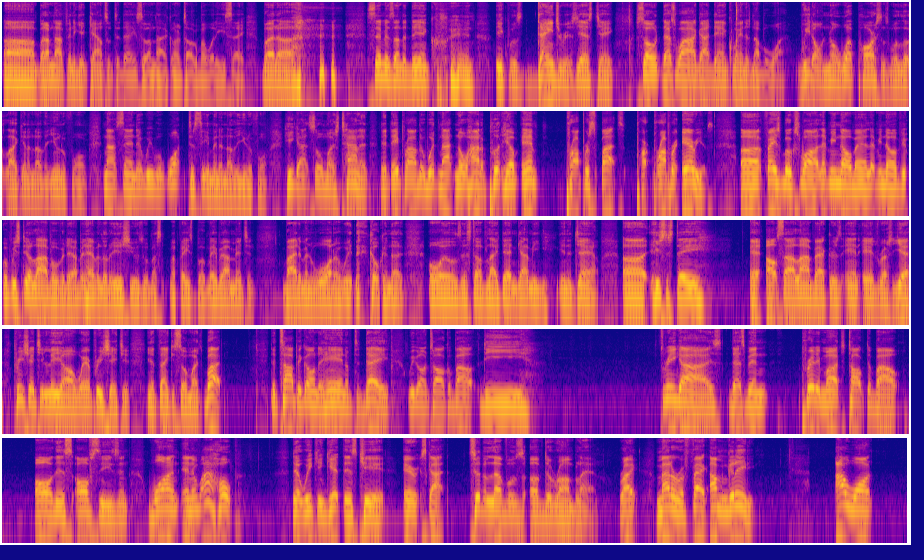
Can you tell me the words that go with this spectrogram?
Uh, but I'm not finna get canceled today, so I'm not going to talk about what he say. But uh, Simmons under Dan Quinn equals dangerous. Yes, Jay. So that's why I got Dan Quinn as number one. We don't know what Parsons will look like in another uniform. Not saying that we would want to see him in another uniform. He got so much talent that they probably would not know how to put him in proper spots proper areas. Uh, Facebook squad, let me know, man. Let me know if, if we still live over there. I've been having little issues with my, my Facebook. Maybe I mentioned vitamin water with coconut oils and stuff like that and got me in a jam. Uh, he should stay at outside linebackers and edge rusher. Yeah, appreciate you, Leon Ware. Appreciate you. Yeah, thank you so much. But the topic on the hand of today, we're going to talk about the three guys that's been pretty much talked about all this off season. One, and I hope that we can get this kid, Eric Scott, to the levels of DaRon Bland, right? Matter of fact, I'm greedy. I want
